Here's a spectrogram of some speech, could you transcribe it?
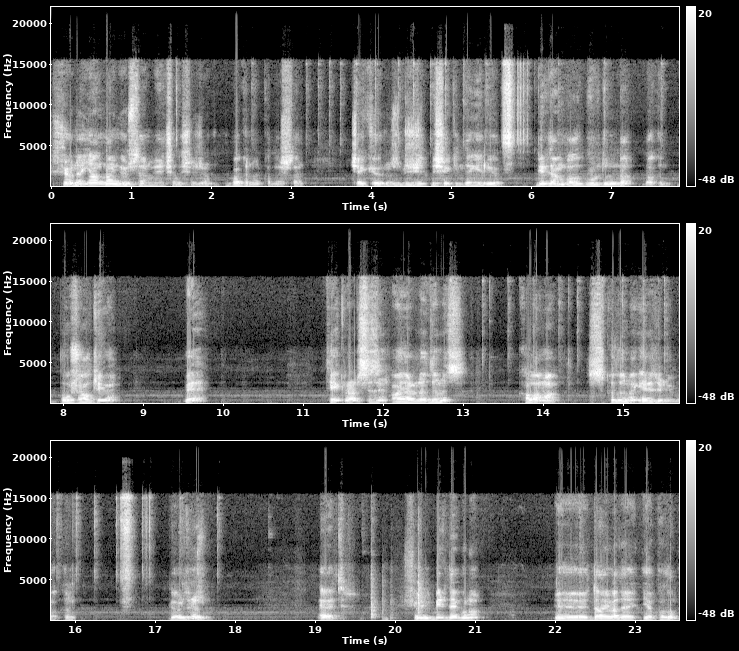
şöyle yandan göstermeye çalışacağım. Bakın arkadaşlar. Çekiyoruz. Rigid bir şekilde geliyor. Birden balık vurduğunda bakın boşaltıyor ve tekrar sizin ayarladığınız kalama sıkılığına geri dönüyor. Bakın. Gördünüz mü? Evet. Şimdi bir de bunu e, Daiwa'da yapalım.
